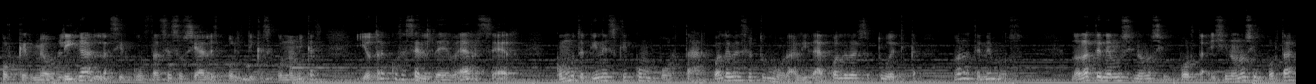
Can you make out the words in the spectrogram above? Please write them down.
porque me obliga las circunstancias sociales, políticas, económicas, y otra cosa es el deber ser. ¿Cómo te tienes que comportar? ¿Cuál debe ser tu moralidad? ¿Cuál debe ser tu ética? No la tenemos. No la tenemos si no nos importa. Y si no nos importa,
